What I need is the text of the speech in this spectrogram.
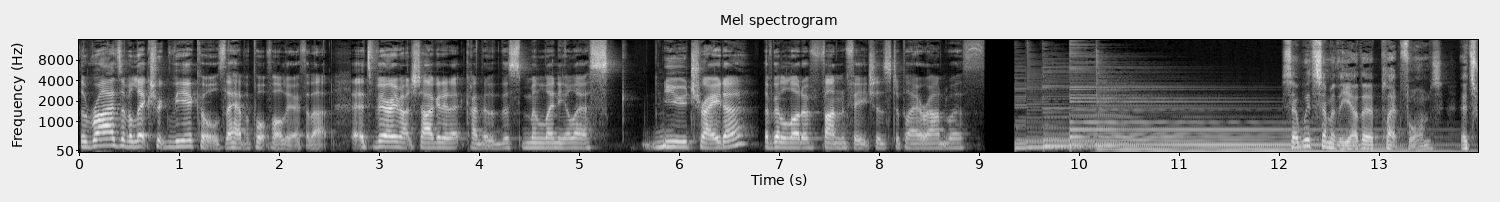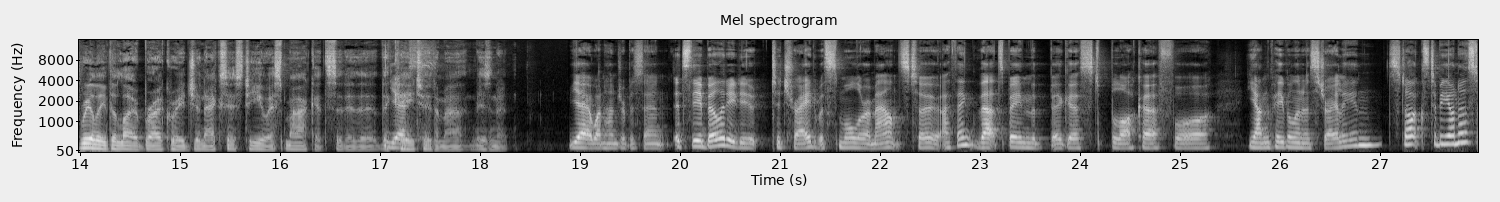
the rise of electric vehicles, they have a portfolio for that. It's very much targeted at kind of this millennial esque new trader. They've got a lot of fun features to play around with. So, with some of the other platforms, it's really the low brokerage and access to US markets that are the, the key to them, uh, isn't it? Yeah, 100%. It's the ability to, to trade with smaller amounts too. I think that's been the biggest blocker for young people in Australian stocks, to be honest.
